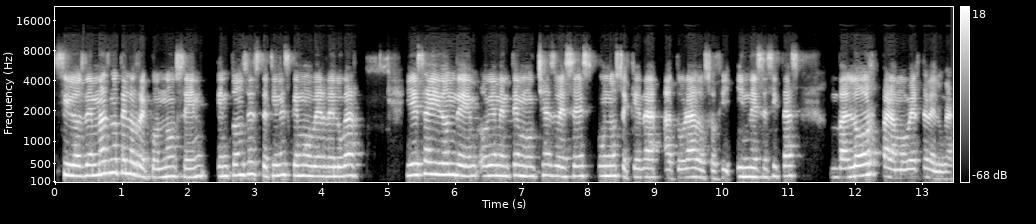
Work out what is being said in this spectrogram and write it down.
Si los demás no te lo reconocen, entonces te tienes que mover de lugar. Y es ahí donde obviamente muchas veces uno se queda atorado, Sofía, y necesitas valor para moverte del lugar.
